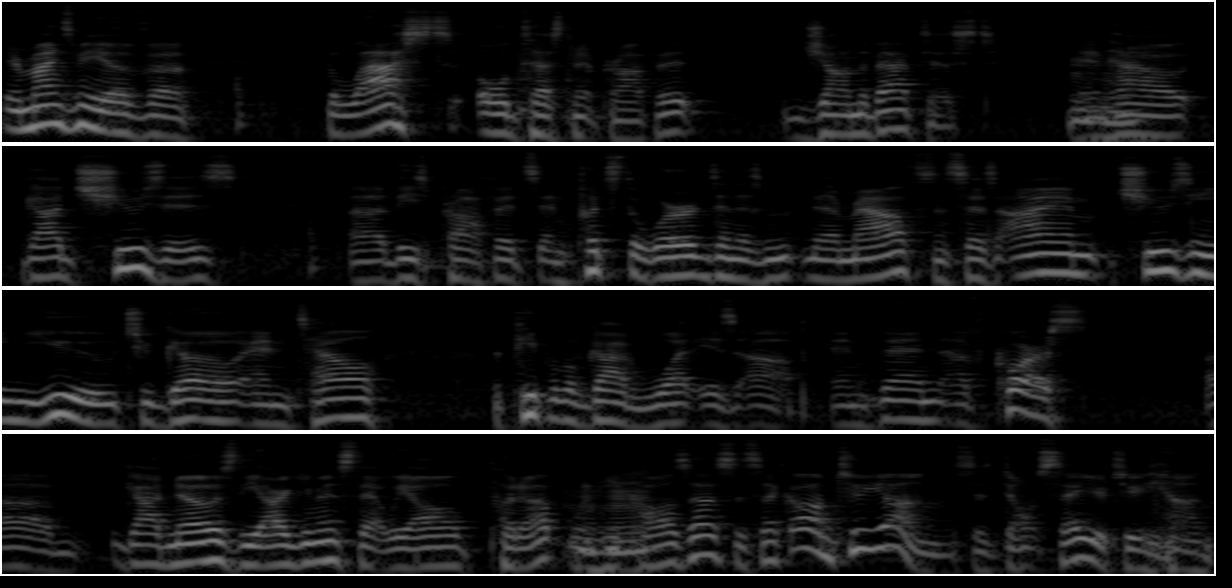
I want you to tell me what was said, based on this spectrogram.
It reminds me of uh, the last Old Testament prophet, John the Baptist, and how God chooses. Uh, these prophets and puts the words in his, their mouths and says, I am choosing you to go and tell the people of God what is up. And then, of course, um, God knows the arguments that we all put up when He calls us. It's like, oh, I'm too young. He says, don't say you're too young,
